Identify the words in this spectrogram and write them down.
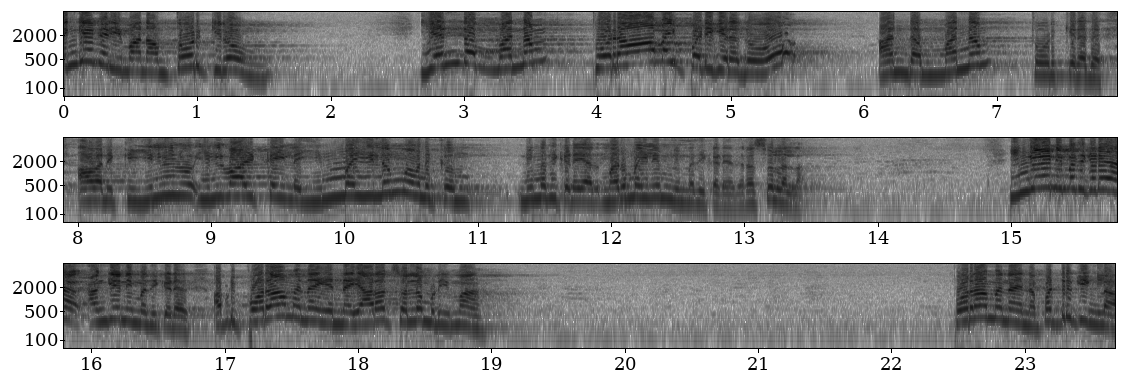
எங்கே தெரியுமா நாம் தோற்கிறோம்? எந்த மனம் பொறாமைப்படுகிறதோ அந்த மனம் தோற்கிறது. அவனுக்கு இல் இல்வாழ்க்கையில இம்மையிலும் அவனுக்கு நிம்மதி கிடையாது மறுமையிலும் நிம்மதி கிடையாது. ரசூலல்லாம் இங்கே நிம்மதி கிடையாது அங்கே நிம்மதி கிடையாது. அப்படி பொறாமனா என்ன? யாராவது சொல்ல முடியுமா? பொறாமனா என்ன? பட்டிருக்கீங்களா?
